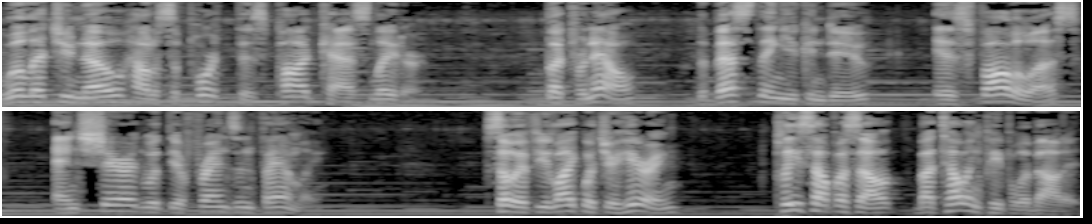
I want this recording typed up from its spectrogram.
We'll let you know how to support this podcast later. But for now, the best thing you can do is follow us and share it with your friends and family. So if you like what you're hearing, please help us out by telling people about it.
